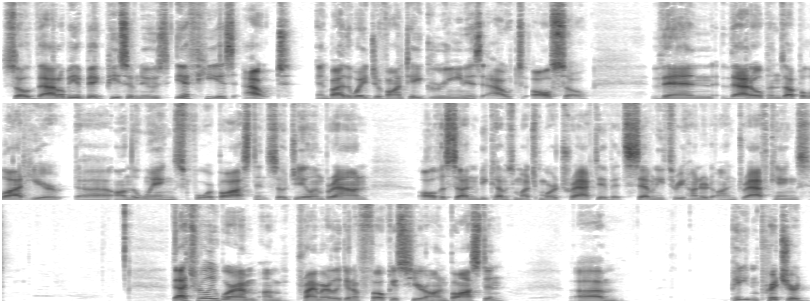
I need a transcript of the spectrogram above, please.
So that'll be a big piece of news if he is out. And by the way, Javonte Green is out also. Then that opens up a lot here uh, on the wings for Boston. So Jaylen Brown all of a sudden becomes much more attractive at 7,300 on DraftKings. That's really where I'm, I'm primarily going to focus here on Boston. Um, Payton Pritchard,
